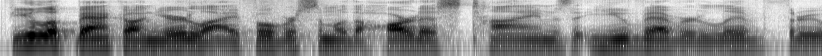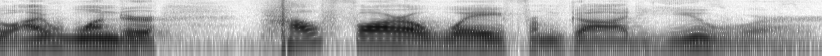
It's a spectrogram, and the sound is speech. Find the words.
If you look back on your life over some of the hardest times that you've ever lived through, I wonder how far away from God you were.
